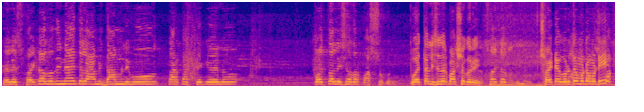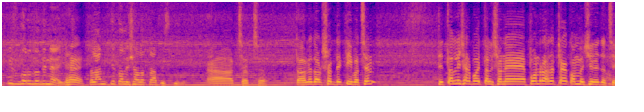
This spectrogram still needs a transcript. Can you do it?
তাহলে ছয়টা যদি নেয় তাহলে আমি দাম নিব তার কাছ থেকে হলো পঁয়তাল্লিশ হাজার পাঁচশো করে। পঁয়তাল্লিশ হাজার পাঁচশো করে? ছয়টা যদি নেয়। ছয়টা গরুতে মোটামুটি? পিস গরু যদি নেয় হ্যাঁ। তাহলে আমি তেতাল্লিশ হাজার টাকা পিস নিব। আচ্ছা আচ্ছা। তাহলে দর্শক দেখতেই পাচ্ছেন তেতাল্লিশ আর পঁয়তাল্লিশ মানে পনেরো হাজার টাকা কম বেশি হয়ে যাচ্ছে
